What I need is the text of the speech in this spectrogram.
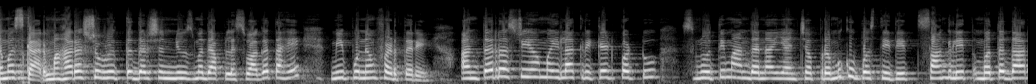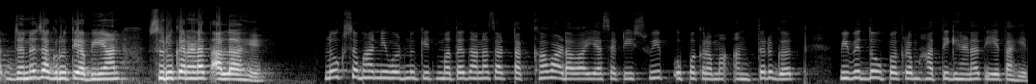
नमस्कार. महाराष्ट्र वृत्तदर्शन न्यूजमध्ये आपलं स्वागत आहे. मी पूनम फडतरे. आंतरराष्ट्रीय महिला क्रिकेटपटू स्मृती मानधना यांच्या प्रमुख उपस्थितीत सांगलीत मतदार जनजागृती अभियान सुरू करण्यात आलं आहे. लोकसभा निवडणुकीत मतदानाचा टक्का वाढावा यासाठी स्वीप उपक्रमाअंतर्गत विविध उपक्रम हाती घेण्यात येत आहेत.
